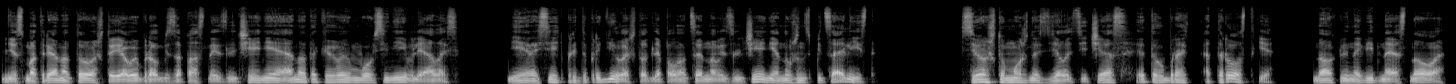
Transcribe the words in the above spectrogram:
Несмотря на то, что я выбрал безопасное извлечение, оно таковым вовсе не являлось. Нейросеть предупредила, что для полноценного извлечения нужен специалист. Все, что можно сделать сейчас, это убрать отростки, но клиновидная основа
